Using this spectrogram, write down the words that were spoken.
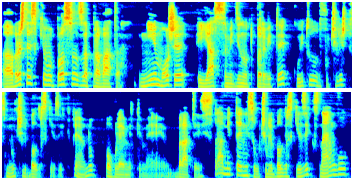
Връщайки се към въпроса за правата. Ние може, и аз съм един от първите, които в училище сме учили български язик. Примерно, по-големите ми братя и сестра ми, те ни са учили български язик, знаем го,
